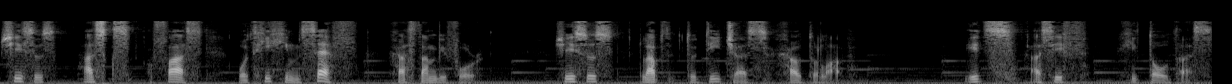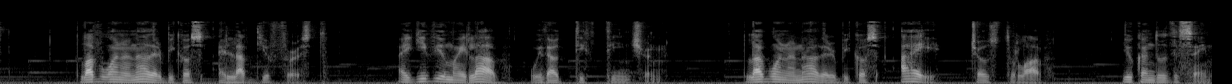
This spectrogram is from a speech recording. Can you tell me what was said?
Jesus asks of us what he himself has done before. Jesus loved to teach us how to love. It's as if he told us, Love one another because I loved you first. I give you my love without distinction. Love one another because I chose to love. You can do the same.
